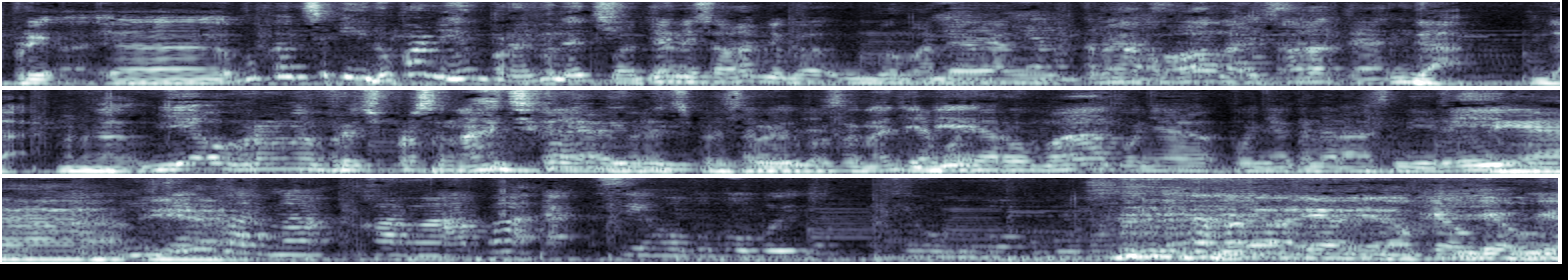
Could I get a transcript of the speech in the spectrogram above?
Pri- ya, bukan sih kehidupan yang privilege. Berarti yang disorot juga belum ada yang menengah ke bawah nggak disorot ya? Enggak enggak menengah ya orang average person aja Iya, gitu. average person Average aja. person aja. Yang dia punya rumah punya punya kendaraan sendiri iya mungkin iya. Karena karena apa eh, si hobo-hobo itu iya iya iya oke oke oke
